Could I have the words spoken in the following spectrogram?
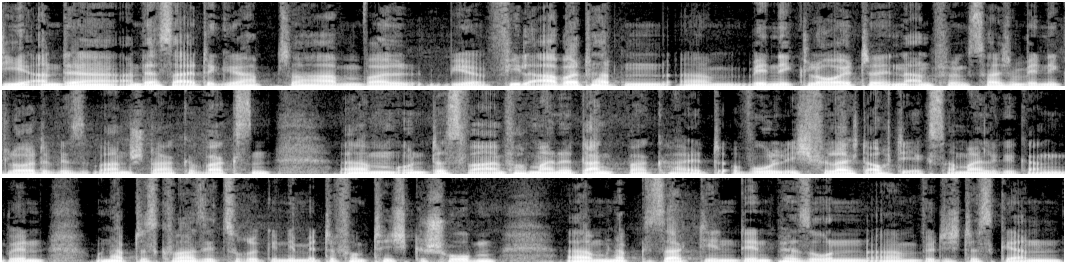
die an der an der Seite gehabt zu haben, weil wir viel Arbeit hatten, ähm, wenig Leute, in Anführungszeichen wenig Leute, wir waren stark gewachsen ähm, und das war einfach meine Dankbarkeit, obwohl ich vielleicht auch die extra Meile gegangen bin und habe das quasi zurück in die Mitte vom Tisch geschoben ähm, und habe gesagt, den, den Personen ähm, würde ich das gern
